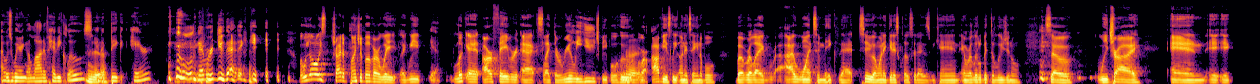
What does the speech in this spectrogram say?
I was wearing a lot of heavy clothes and Yeah. a big hair. we'll never do that again. But we always try to punch above our weight. Like we yeah. Look at our favorite acts, like the really huge people who Right. are obviously unattainable, but we're like, I want to make that too. I want to get as close to that as we can. And we're a little bit delusional. So we try and it, it,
